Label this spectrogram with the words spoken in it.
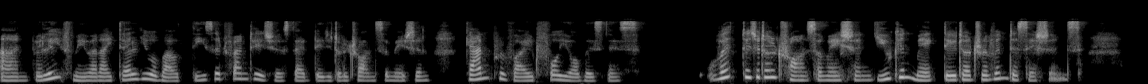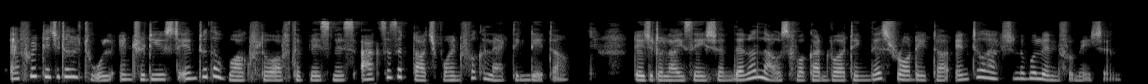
And believe me when I tell you about these advantages that digital transformation can provide for your business. With digital transformation, you can make data driven decisions. Every digital tool introduced into the workflow of the business acts as a touchpoint for collecting data. Digitalization then allows for converting this raw data into actionable information.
